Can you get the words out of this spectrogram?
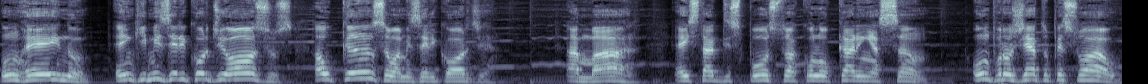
um reino em que misericordiosos alcançam a misericórdia. Amar é estar disposto a colocar em ação um projeto pessoal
